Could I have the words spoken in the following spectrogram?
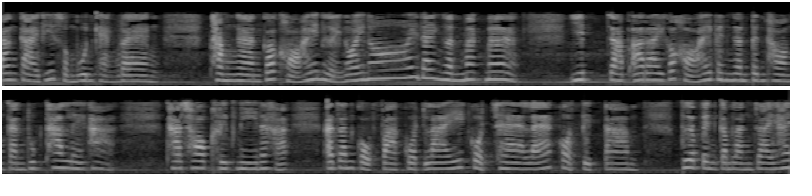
ร่างกายที่สมบูรณ์แข็งแรงทำงานก็ขอให้เหนื่อยน้อยๆ ได้เงินมากๆ หยิบจับอะไรก็ขอให้เป็นเงินเป็นทองกันทุกท่านเลยค่ะ ถ้าชอบคลิปนี้นะคะ อาจารย์กบฝากกดไลค์กดแชร์ และกดติดตาม เพื่อเป็นกำลังใจให้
